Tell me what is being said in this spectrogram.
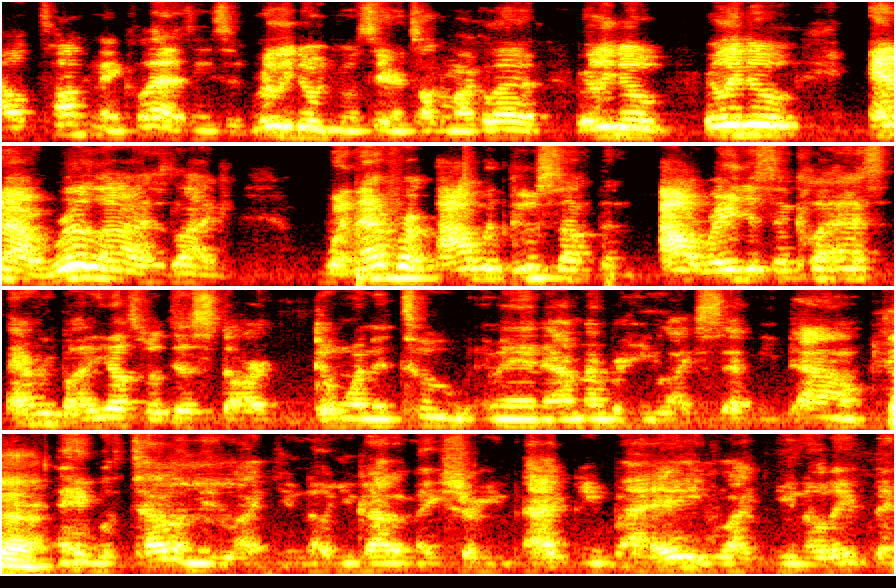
I was talking in class, and he said, "Really, do you want to sit here and talk in my class? Really do, really do." And I realized, like, whenever I would do something outrageous in class, everybody else would just start doing it too. Man, I remember he like set me down, Yeah. and he was telling me, like, you know, you got to make sure you act, you behave, like, you know, they they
